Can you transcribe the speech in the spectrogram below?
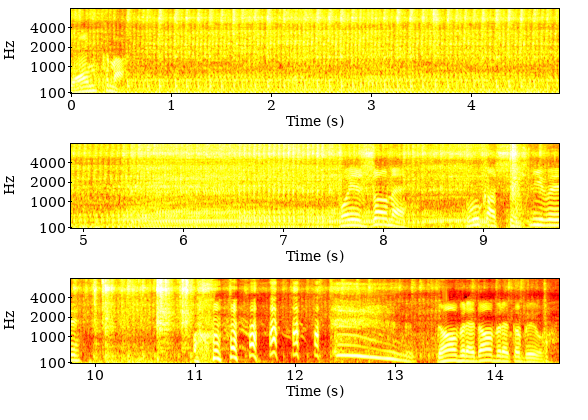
Piękna. Pojeżdżone. Łukasz szczęśliwy. dobre, dobre to było.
